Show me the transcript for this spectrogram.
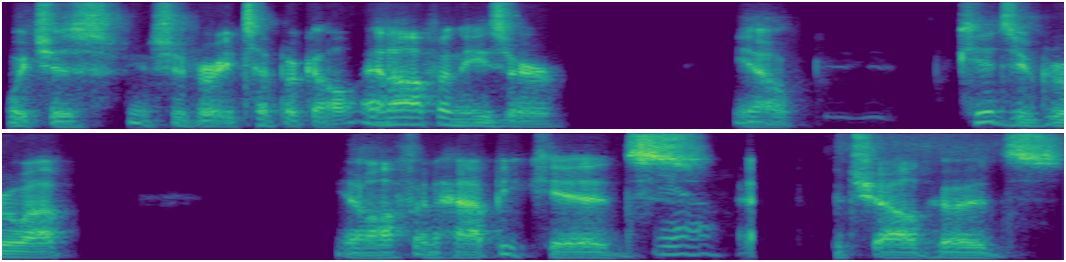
which is which is very typical. And often these are, you know, kids who grew up, you know, often happy kids, yeah. childhoods,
